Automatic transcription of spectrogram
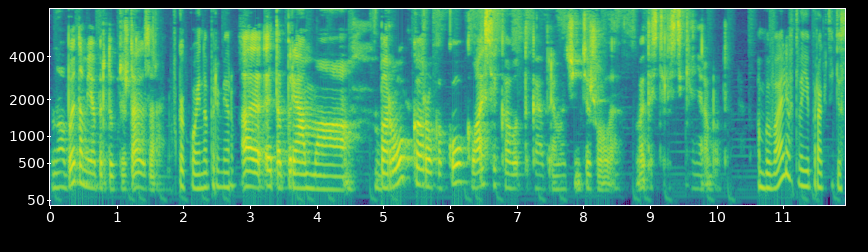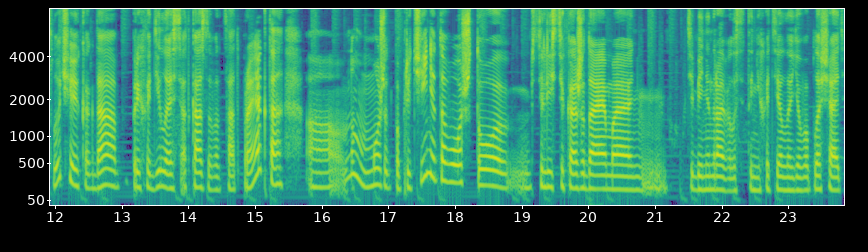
Но об этом я предупреждаю заранее. В какой, например? А, это прям барокко, рококо, классика, вот такая прям очень тяжелая. В этой стилистике я не работаю. А бывали в твоей практике случаи, когда приходилось отказываться от проекта, а, ну, может, по причине того, что стилистика ожидаемая тебе не нравилась, и ты не хотела ее воплощать,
